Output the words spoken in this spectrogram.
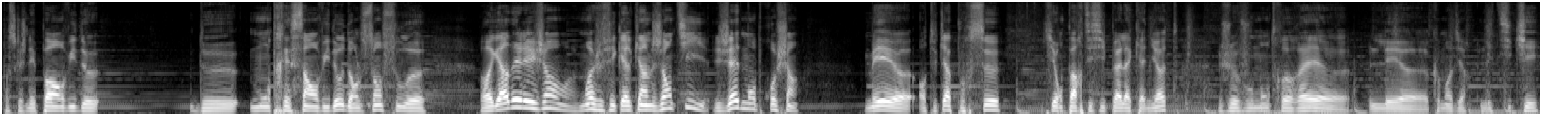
parce que je n'ai pas envie de, montrer ça en vidéo, dans le sens où Regardez les gens, moi je suis quelqu'un de gentil, j'aide mon prochain. Mais euh, en tout cas pour ceux qui ont participé à la cagnotte, je vous montrerai euh, les, euh, comment les tickets,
